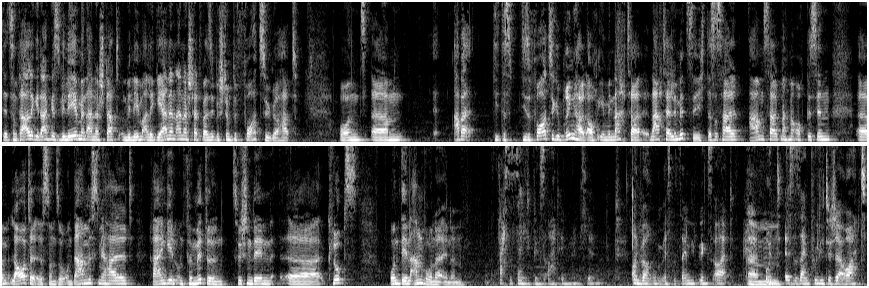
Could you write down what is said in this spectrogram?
der zentrale Gedanke ist, wir leben in einer Stadt und wir leben alle gerne in einer Stadt, weil sie bestimmte Vorzüge hat. Und ähm, aber die, das, diese Vorzüge bringen halt auch irgendwie Nachteile, Nachteile mit sich, dass es halt abends halt manchmal auch ein bisschen ähm, lauter ist und so. Und da müssen wir halt reingehen und vermitteln zwischen den äh, Clubs und den AnwohnerInnen. Was ist dein Lieblingsort in München? Und warum ist es dein Lieblingsort? Ähm, und es ist ein politischer Ort.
